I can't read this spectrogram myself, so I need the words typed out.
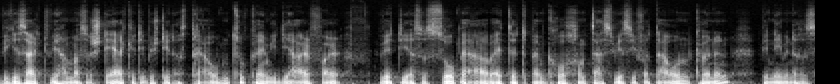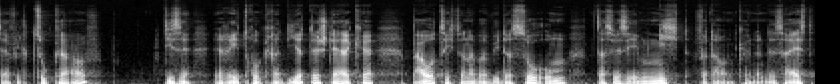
Wie gesagt, wir haben also Stärke, die besteht aus Traubenzucker. Im Idealfall wird die also so bearbeitet beim Kochen, dass wir sie verdauen können. Wir nehmen also sehr viel Zucker auf. Diese retrogradierte Stärke baut sich dann aber wieder so um, dass wir sie eben nicht verdauen können. Das heißt,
